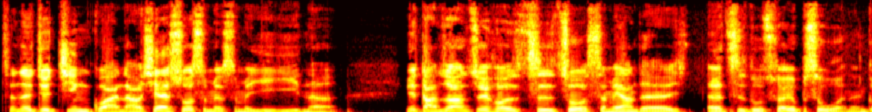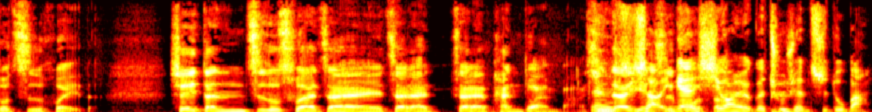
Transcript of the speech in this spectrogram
真的就静观了。我现在说什么有什么意义呢？因为党中央最后是做什么样的呃制度出来，又不是我能够智慧的，所以等制度出来再再来再来判断吧。现在至少应该希望有个初选制度吧。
